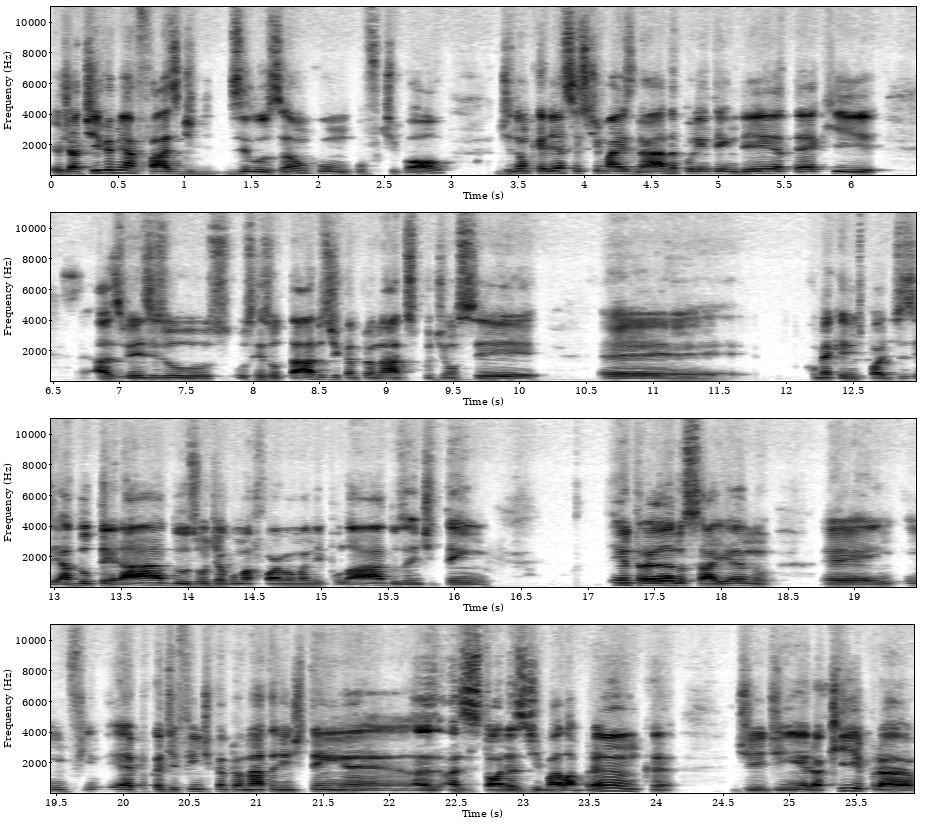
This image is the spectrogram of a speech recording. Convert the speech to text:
eu já tive a minha fase de desilusão com, com o futebol, de não querer assistir mais nada, por entender até que às vezes os, os resultados de campeonatos podiam ser é, como é que a gente pode dizer, adulterados ou de alguma forma manipulados. A gente tem entra ano, sai ano, é, em, em época de fim de campeonato, a gente tem é, as, as, histórias de mala branca, de dinheiro aqui para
